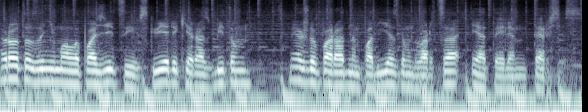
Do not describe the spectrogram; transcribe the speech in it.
Рота занимала позиции в скверике, разбитом между парадным подъездом дворца и отелем «Терсис».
